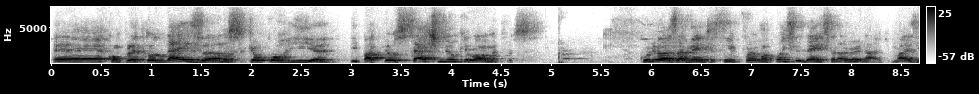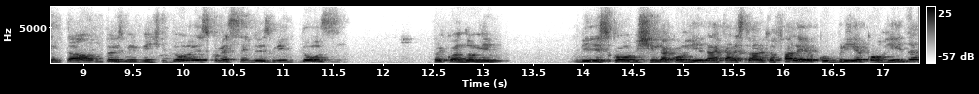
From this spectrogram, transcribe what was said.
é, completou 10 anos que eu corria e bateu 7 mil quilômetros. Curiosamente, assim, foi uma coincidência, na verdade. Mas então, 2022, comecei em 2012. Foi quando me beliscou o bichinho da corrida, naquela história que eu falei. Eu cobri a corrida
